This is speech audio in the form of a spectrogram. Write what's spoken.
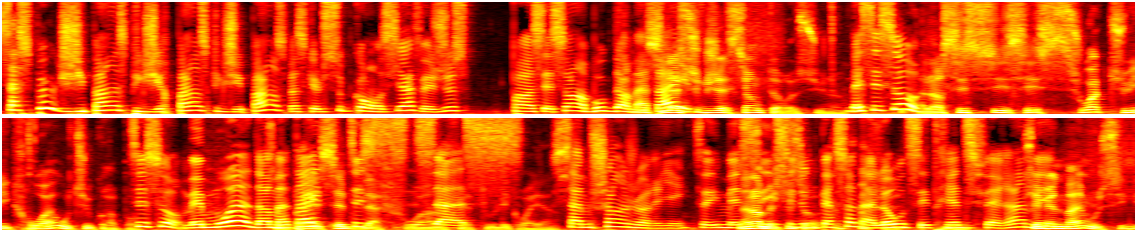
ça se peut que j'y pense puis que j'y repense puis que j'y pense parce que le subconscient fait juste passer ça en boucle dans ma Mais C'est la tête suggestion que tu as reçue. Là. ben c'est ça Alors, c'est- c'est c'est soit que tu y crois ou tu y crois pas. c'est ça mais moi dans ma le tête sais, de la foi, en ça, fait, ou les croyances. ça me change rien tu sais, mais c'est- mais d'une personne à l'autre c'est très différent C'est mais mieux de même aussi.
